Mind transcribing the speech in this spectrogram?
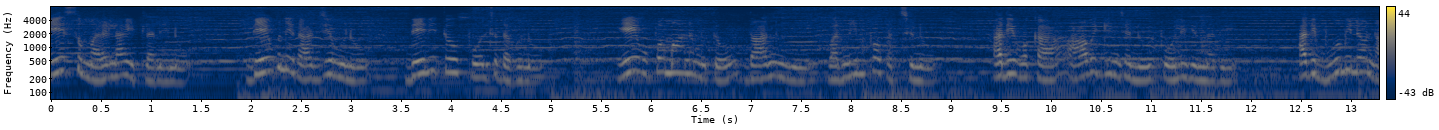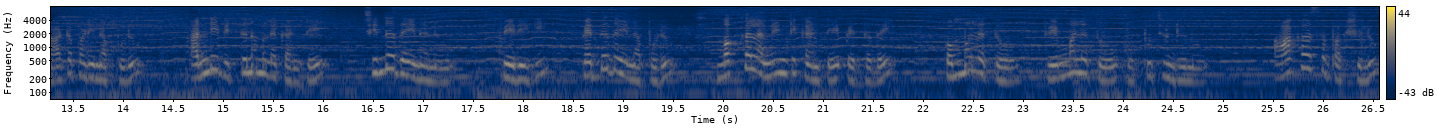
యేసు మరలా ఇట్ల నేను దేవుని రాజ్యమును దేనితో పోల్చదగును? ఏ ఉపమానముతో దానిని వర్ణింపవచ్చును? అది ఒక ఆవగింజను పోలియున్నది. అది భూమిలో నాటపడినప్పుడు అన్ని విత్తనముల కంటే చిన్నదైనను పెరిగి పెద్దదైనప్పుడు మొక్కలన్నింటికంటే పెద్దదై కొమ్మలతో రెమ్మలతో ఒప్పుచుండును ఆకాశ పక్షులు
